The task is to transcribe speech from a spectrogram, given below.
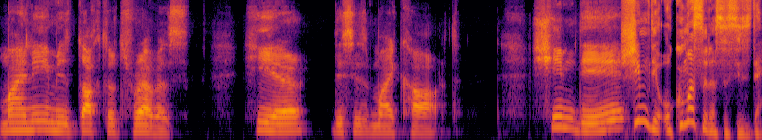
My name is Dr. Travis. Here, this is my card. Şimdi Şimdi okuma sırası sizde.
